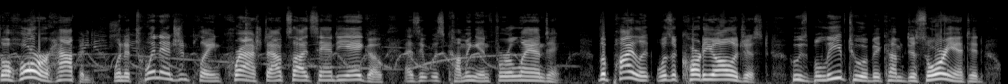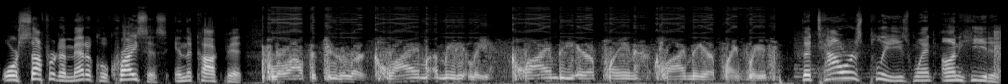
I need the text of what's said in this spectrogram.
The horror happened when a twin engine plane crashed outside San Diego as it was coming in for a landing. The pilot was a cardiologist who's believed to have become disoriented or suffered a medical crisis in the cockpit. Low altitude alert. Climb immediately. Climb the airplane. Climb the airplane, please. The tower's pleas went unheeded.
